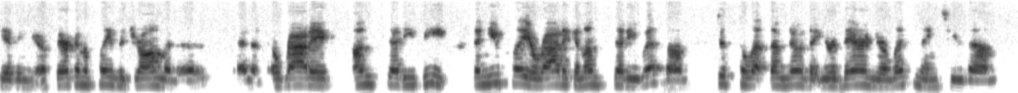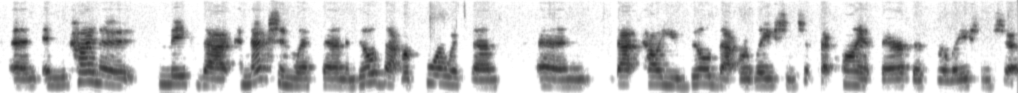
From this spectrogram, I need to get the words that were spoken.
giving you. If they're going to play the drum and, and an erratic, unsteady beat, then you play erratic and unsteady with them just to let them know that you're there and you're listening to them. And, and you kind of make that connection with them and build that rapport with them. And that's how you build that relationship, that client therapist relationship.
